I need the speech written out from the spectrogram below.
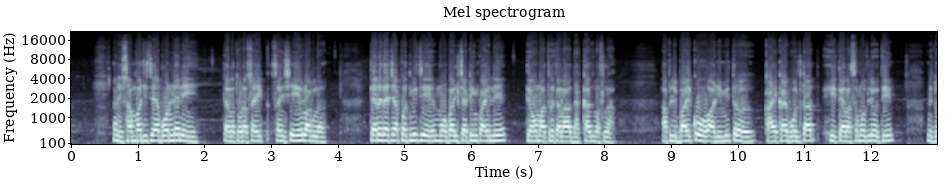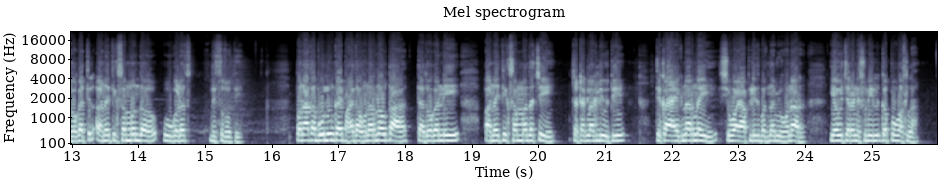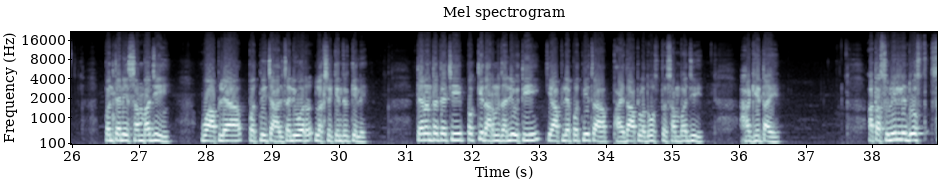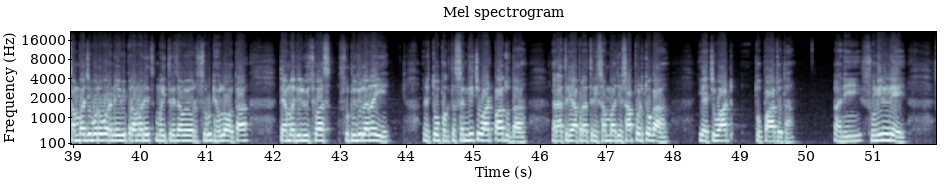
आणि संभाजीच्या बोलण्याने त्याला थोडासा एक संशय येऊ लागला. त्याने त्याच्या पत्नीचे मोबाईल चॅटिंग पाहिले तेव्हा मात्र त्याला धक्काच बसला. आपली बायको आणि मित्र काय काय बोलतात हे त्याला समजले होते आणि दोघातील अनैतिक संबंध उघडच दिसत होते. पण आता बोलून काही फायदा होणार नव्हता. त्या दोघांनी अनैतिक संबंधाची चटक लागली होती. ते काय ऐकणार नाही शिवाय आपलीच बदनामी होणार या विचाराने सुनील गप्प बसला. पण त्याने संभाजी व आपल्या पत्नीच्या हालचालीवर लक्ष केंद्रित केले. त्यानंतर त्याची पक्की धारणा झाली होती की आपल्या पत्नीचा फायदा आपला दोस्त संभाजी हा घेत आहे. आता सुनीलने दोस्त संभाजीबरोबर नेहमीप्रमाणेच मैत्रीचा व्यवहार सुरू ठेवला होता. त्यामधील विश्वास सुटू दिला नाही आणि तो फक्त संधीची वाट पाहत होता. रात्री अपरात्री संभाजी सापडतो का? याची वाट तो पाहत होता. आणि सुनीलने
